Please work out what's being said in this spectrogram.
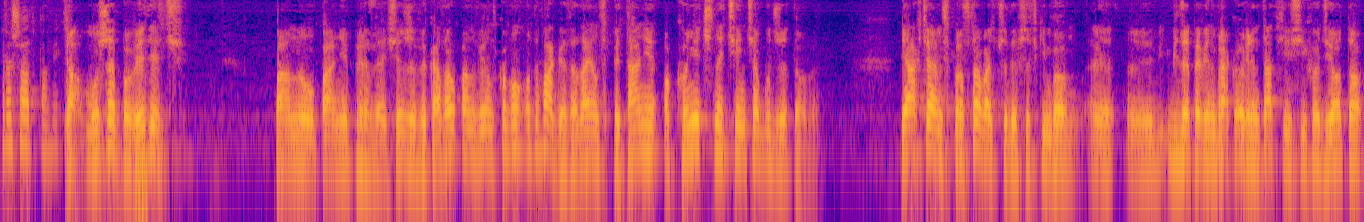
Proszę o odpowiedź. No, muszę powiedzieć panu, panie prezesie, że wykazał pan wyjątkową odwagę, zadając pytanie o konieczne cięcia budżetowe. Ja chciałem sprostować przede wszystkim, bo e, e, widzę pewien brak orientacji, jeśli chodzi o to,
